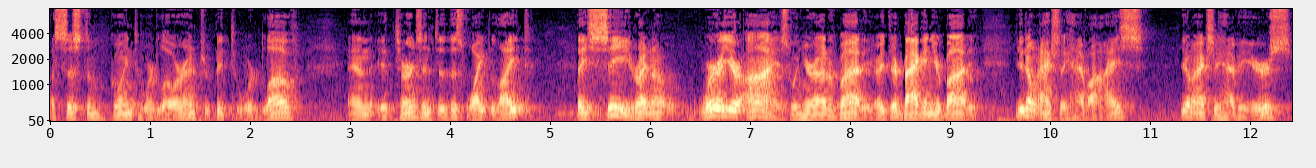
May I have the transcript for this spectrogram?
a system going toward lower entropy, toward love, and it turns into this white light. They see, right now, where are your eyes when you're out of body? Right? They're back in your body. You don't actually have eyes, you don't actually have ears,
